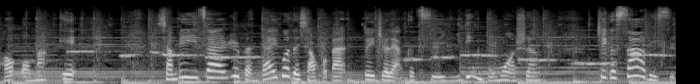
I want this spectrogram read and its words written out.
和 “omake”。想必在日本待过的小伙伴对这两个词一定不陌生。这个 “service”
